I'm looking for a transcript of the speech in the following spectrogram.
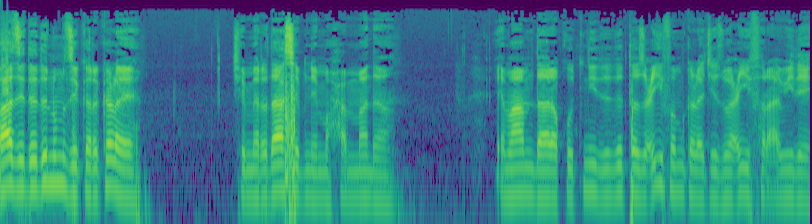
بعض د دنوم ذکر کړي چې مرداس ابن محمد امام دارقطنی د تضعیف هم کړه چې ضعیف راوی دی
